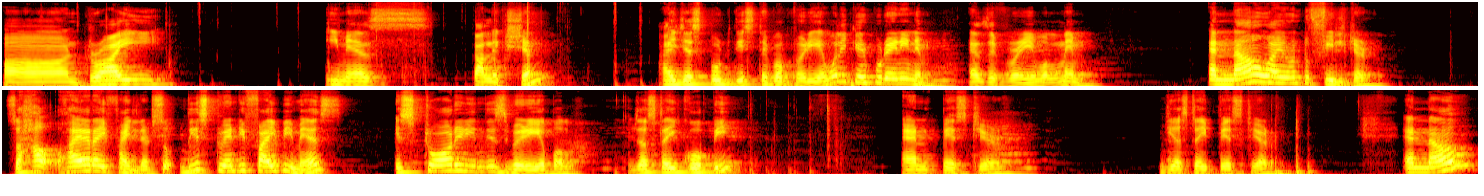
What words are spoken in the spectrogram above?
uh, dry image collection. I just put this type of variable. You can put any name as a variable name. And now I want to filter. So how where I filter? So this 25 image stored in this variable. Just I copy and paste here. Just I paste here. And now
